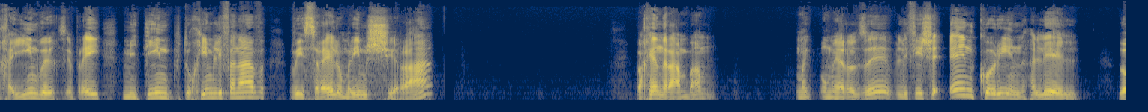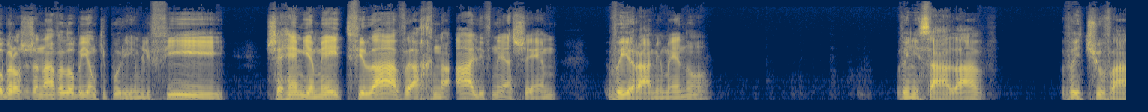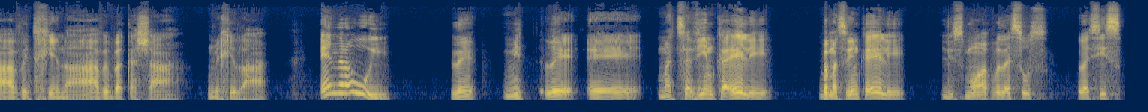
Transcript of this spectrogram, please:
חיים וספרי מתים פתוחים לפניו, וישראל אומרים שירה? ואכן רמב"ם אומר על זה, לפי שאין קוראים הלל לא בראש השנה ולא ביום כיפורים, לפי שהם ימי תפילה והכנעה לפני השם, וירא ממנו, ונישא עליו, ותשובה, ותחינה, ובקשה, מחילה, אין ראוי למצבים כאלה, במצבים כאלה, לשמוח ולסוס, ולסיס.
